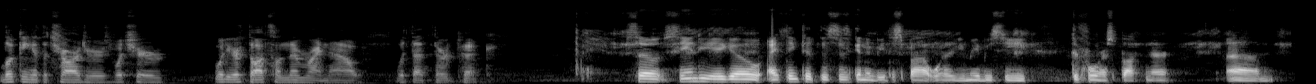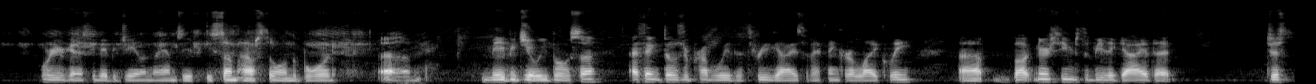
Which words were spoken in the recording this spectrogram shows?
Looking at the Chargers, what's your what are your thoughts on them right now with that third pick? So San Diego, I think that this is going to be the spot where you maybe see DeForest Buckner, um, where you're going to see maybe Jalen Ramsey if he's somehow still on the board, um, maybe Joey Bosa. I think those are probably the three guys that I think are likely. Uh, Buckner seems to be the guy that just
